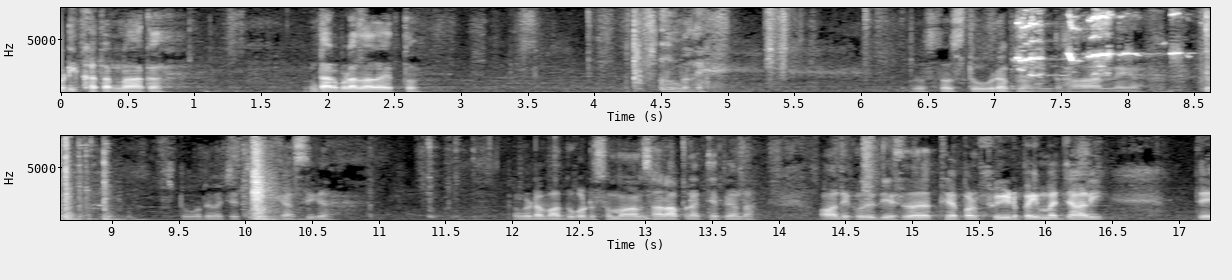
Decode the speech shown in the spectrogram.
ਬੜੀ ਖਤਰਨਾਕ ਆ। ਡਰ ਬੜਾ ਲੱਗਦਾ ਇਤੋਂ ਬਲੇ। ਦੋਸਤੋ ਸਟੋਰ ਆਪਣਾ ਹੁਣ ਦਿਖਾਉਂਦੇ ਆ। ਸਟੋਰ ਦੇ ਵਿੱਚ ਇੱਥੇ ਲਿਖਿਆ ਸੀਗਾ। ਜਿਹੜਾ ਵਾਧੂ ਘੱਟ ਸਮਾਨ ਸਾਰਾ ਆਪਣਾ ਇੱਥੇ ਪਿਆਂਦਾ ਆਹ ਦੇਖੋ ਤੁਸੀਂ ਦੇਖ ਸਕਦੇ ਇੱਥੇ ਆਪਾਂ ਫੀਡ ਪਈ ਮੱਝਾਂ ਵਾਲੀ ਤੇ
